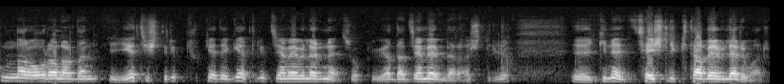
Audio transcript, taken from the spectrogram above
Bunları oralardan yetiştirip Türkiye'de getirip cemevlerine sokuyor ya da cemevler açtırıyor. E, yine çeşitli kitap evleri var.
